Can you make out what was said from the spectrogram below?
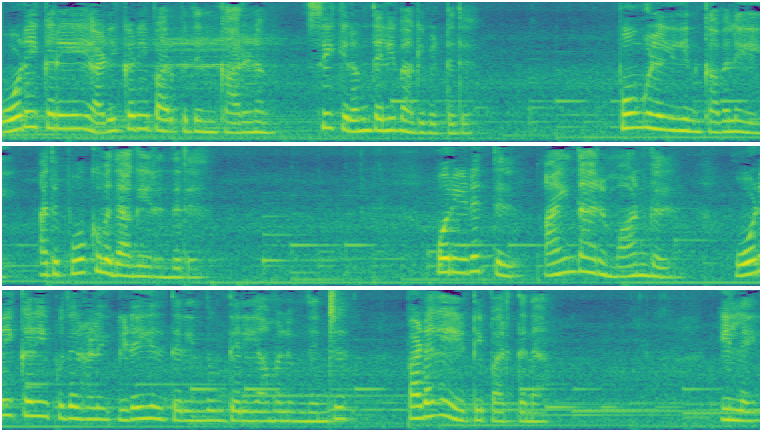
ஓடைக்கரையை அடிக்கடி பார்ப்பதன் காரணம் சீக்கிரம் தெளிவாகிவிட்டது. பூங்குழலியின் கவலையை அது போக்குவதாக இருந்தது. ஒரு இடத்தில் ஐந்தாறு மான்கள் ஓடைக்கரை புதர்களின் இடையில் தெரிந்தும் தெரியாமலும் நின்று படகை எட்டி பார்த்தன. இல்லை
